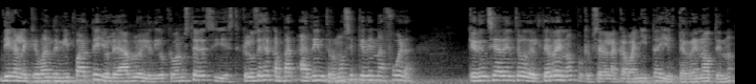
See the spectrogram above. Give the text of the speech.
díganle que van de mi parte, yo le hablo y le digo que van ustedes y este, que los deje acampar adentro, no se queden afuera, quédense adentro del terreno, porque pues la cabañita y el terrenote, ¿no?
